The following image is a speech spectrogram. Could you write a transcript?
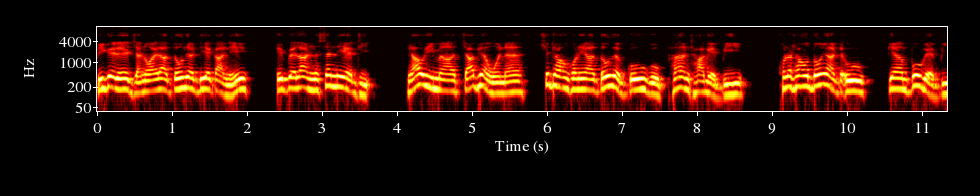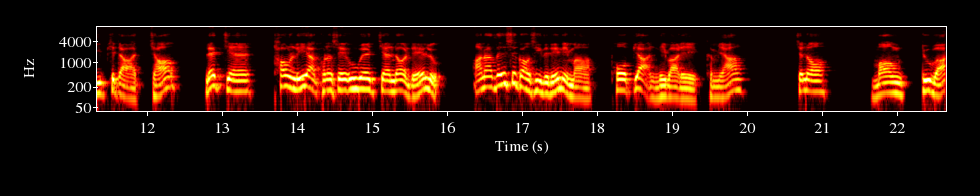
ပြီးခဲ့တဲ့ဇန်နဝါရီလ31ရက်ကနေဧပြီလ22ရက်အထိမြောက်ရီမှာကြားဖြန့်ဝန်ထမ်း8939ဦးကိုဖမ်းထားခဲ့ပြီး9300တဦးပြန်ပို့ခဲ့ပြီးဖြစ်တာကြောင့်လက်ကျန်1480ဦးပဲကျန်တော့တယ်လို့အာနာသိန်းစစ်ကောင်စီသတင်းတွေမှာဖော်ပြနေပါတယ်ခင်ဗျာကျွန်တော်မောင်တူပါ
